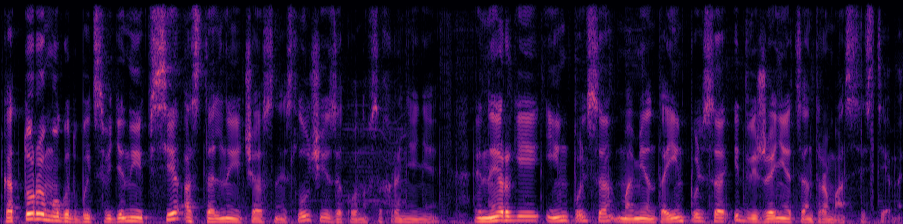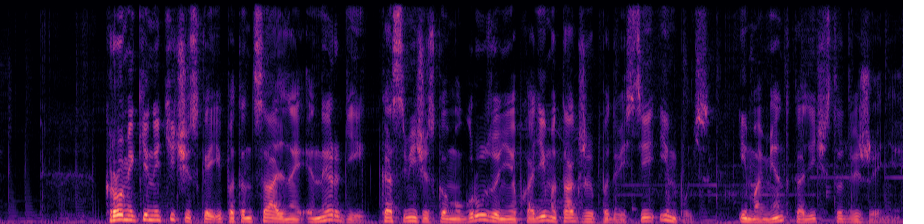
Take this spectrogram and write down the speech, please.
которые могут быть сведены все остальные частные случаи законов сохранения – энергии, импульса, момента импульса и движения центра масс системы. Кроме кинетической и потенциальной энергии, к космическому грузу необходимо также подвести импульс и момент количества движения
